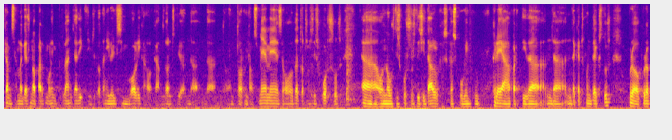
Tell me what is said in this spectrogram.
que em sembla que és una part molt important, ja dic, fins i tot a nivell simbòlic en el camp doncs, de, de, de, de l'entorn dels memes o de tots els discursos eh, o nous discursos digitals que, que es puguin crear a partir d'aquests contextos, però, però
